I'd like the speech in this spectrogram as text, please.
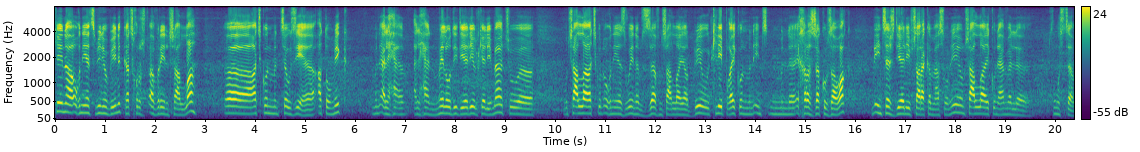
كاينة أغنية بيني وبينك كتخرج في أفريل إن شاء الله. آه غتكون من توزيع أتوميك من الحان ألحان mélodie ديالي والكلمات و وإن شاء الله غتكون أغنية زوينة بزاف إن شاء الله يا ربي. والكليب غيكون من من إخراج جاكوب زواق. من الإنتاج ديالي بشراكة مع سوني وإن شاء الله يكون عمل في مستوى.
